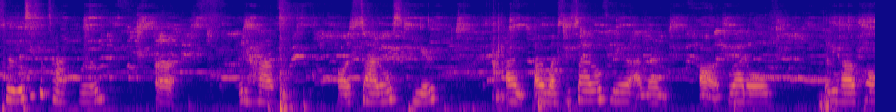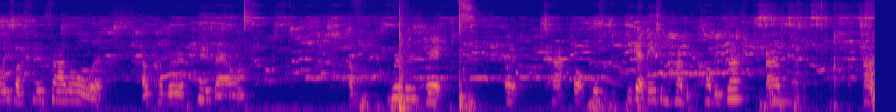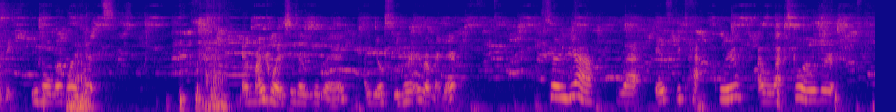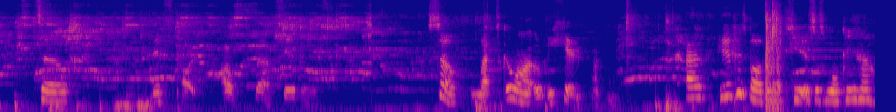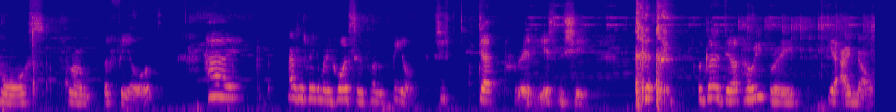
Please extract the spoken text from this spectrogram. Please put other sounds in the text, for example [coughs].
So this is the tack room. Uh, we have our saddles here our, our western saddles here, and then our bridles. Then we have Holly's western saddle with a cover hay bales, a ribbon kit, and tack boxes. You get these from Hobby, Hobby Craft, um, and the, the holder blankets. And my horse is over there, and you'll see her in a minute. So yeah, that is the tack room, and let's go over to this part of the stable. So let's go on over here. And here is Bobby. She is just walking her horse from the field. Hi. I was just making my horse in from the field. She's dead pretty, isn't she? [coughs] We're gonna do a poetry parade. Yeah, I know.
